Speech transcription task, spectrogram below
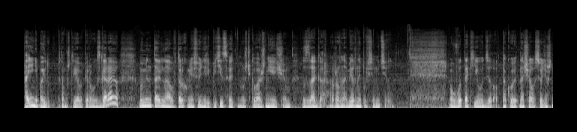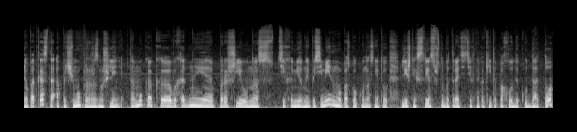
А я не пойду, потому что я, во-первых, сгораю моментально, а во-вторых, у меня сегодня репетиция, это немножечко важнее, чем загар, равномерный по всему телу. Вот такие вот дела. Такое вот начало сегодняшнего подкаста. А почему про размышления? Потому как э, выходные прошли у нас тихо, мирно и по-семейному, поскольку у нас нету лишних средств, чтобы тратить их на какие-то походы куда-то.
